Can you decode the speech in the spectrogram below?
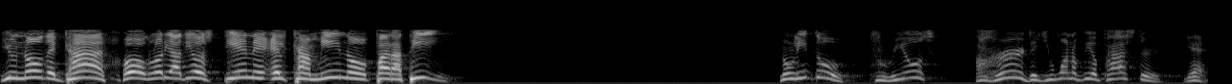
You know that God, oh gloria a Dios, tiene el camino para ti. Nolito, for reals? I heard that you want to be a pastor. Yes.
